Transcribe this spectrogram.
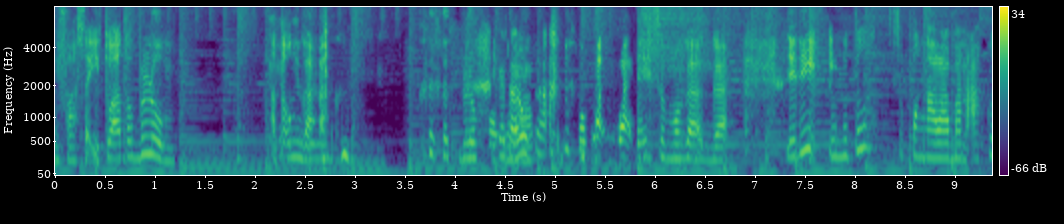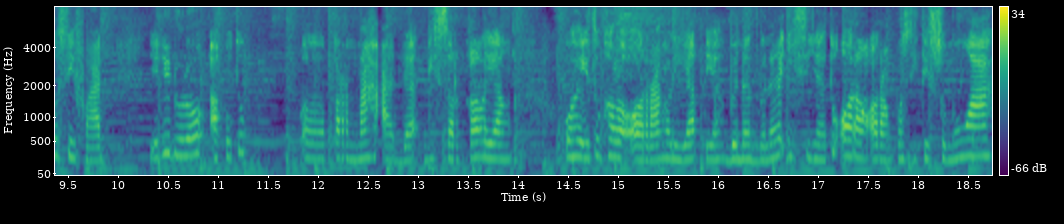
di fase itu atau belum? Atau enggak? belum. Gak tahu kak. Semoga enggak deh semoga enggak. Jadi ini tuh sepengalaman aku sih Fad. Jadi dulu aku tuh uh, pernah ada di circle yang wah itu kalau orang lihat ya benar-benar isinya tuh orang-orang positif semua.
